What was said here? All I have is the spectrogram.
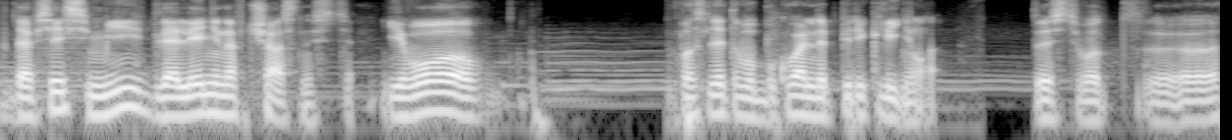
Для всей семьи, для Ленина в частности. Его после этого буквально переклинило. То есть вот э,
